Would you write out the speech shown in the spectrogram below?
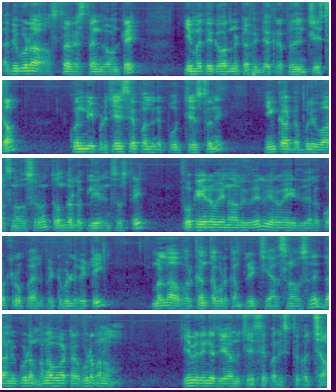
అది కూడా అస్తవ్యస్తంగా ఉంటే ఈ మధ్య గవర్నమెంట్ ఆఫ్ ఇండియాకి రిప్రజెంట్ చేశాం. కొన్ని ఇప్పుడు చేసే పనులని పూర్తి చేస్తూనే ఇంకా డబ్బులు ఇవ్వాల్సిన అవసరం తొందరలో క్లియరెన్స్ వస్తే ఒక ఇరవై నాలుగు వేలు ఇరవై ఐదు వేల కోట్ల రూపాయలు పెట్టుబడులు పెట్టి మళ్ళా వర్క్ అంతా కూడా కంప్లీట్ చేయాల్సిన అవసరం దానికి కూడా మన వాటా కూడా మనం ఏ విధంగా చేయాలో చేసే పరిస్థితికి వచ్చాం.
